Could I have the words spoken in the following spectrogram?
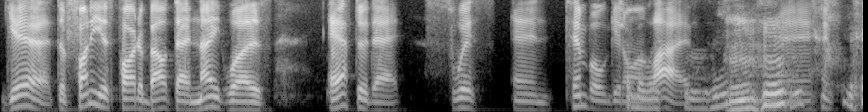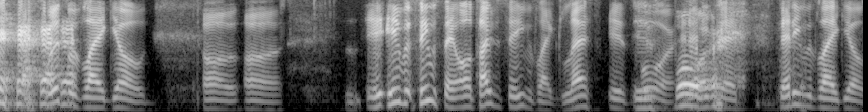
yeah, the funniest part about that night was after that, Swizz and Timbo get on Timbaland. live. Mhm. Mm-hmm. Swizz was like, "Yo, uh, uh." He, he was he would say all types of shit. He was like, "Less is Is more." And more. then he said, then he was like, "Yo,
